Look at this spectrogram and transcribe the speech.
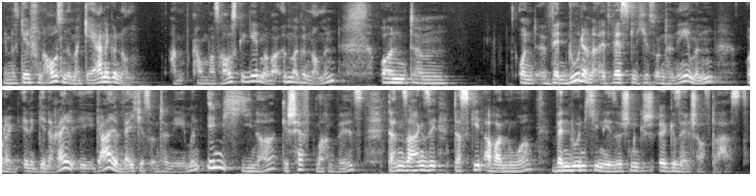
Die haben das Geld von außen immer gerne genommen, haben kaum was rausgegeben, aber immer genommen. Und ähm, und wenn du dann als westliches Unternehmen oder generell egal welches Unternehmen in China Geschäft machen willst, dann sagen sie, das geht aber nur, wenn du einen chinesischen äh, Gesellschafter hast.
